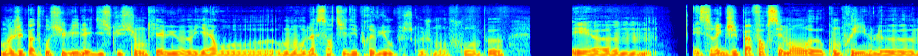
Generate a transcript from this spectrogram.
moi j'ai pas trop suivi les discussions qu'il y a eu euh, hier au, moment de la sortie des previews parce que je m'en fous un peu. Et, euh, Et c'est vrai que j'ai pas forcément euh, compris le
